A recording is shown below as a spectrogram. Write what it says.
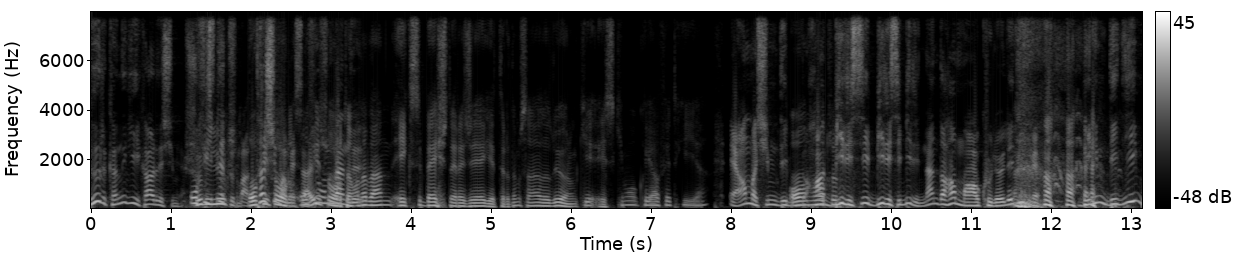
Hırkanı giy kardeşim. Şu Ofiste bir lüks. tut. Bak, ofis or- mesela. ofis ortamını ben eksi 5 dereceye getirdim. Sana da diyorum ki Eskimo kıyafeti giy ya. E ama şimdi Onunla ha, otur. birisi birisi birinden daha makul öyle değil mi? Benim dediğim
